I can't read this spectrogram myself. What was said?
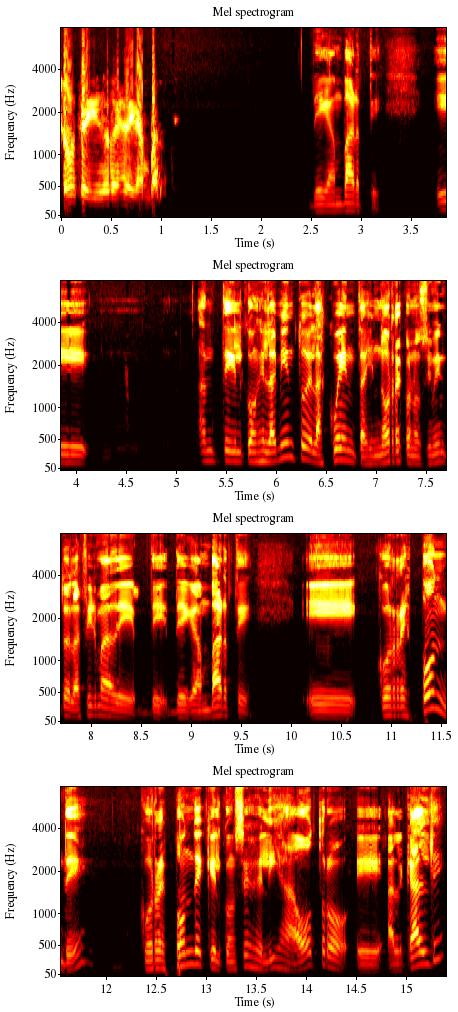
Son seguidores de Gambarte. De Gambarte. Eh, ante el congelamiento de las cuentas y no reconocimiento de la firma de, de, Gambarte, eh, ¿corresponde, ¿corresponde que el Consejo elija a otro eh, alcalde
